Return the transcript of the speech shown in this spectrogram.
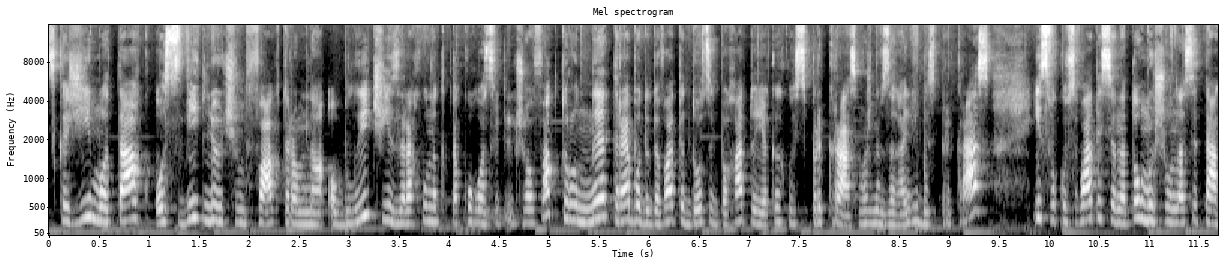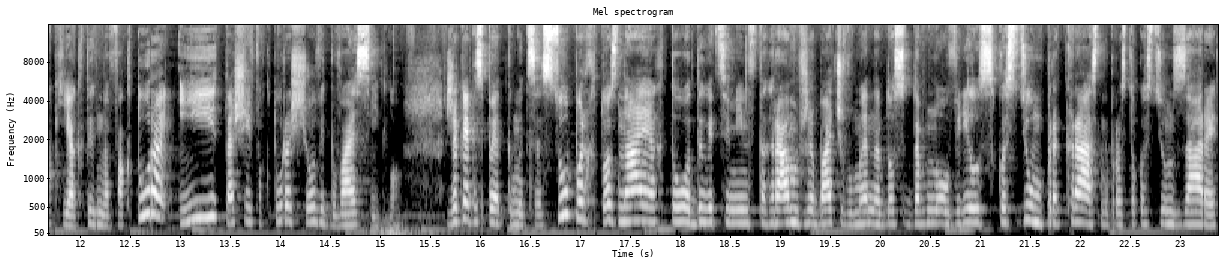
Скажімо так, освітлюючим фактором на обличчі, і за рахунок такого освітлюючого фактору не треба додавати досить багато якихось прикрас, можна взагалі без прикрас, і сфокусуватися на тому, що у нас і так є активна фактура, і та ще й фактура, що відбиває світло. Жакети з петками це супер. Хто знає, хто дивиться мій інстаграм, вже бачив у мене досить давно в Reels костюм, прекрасний, просто костюм Зари.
